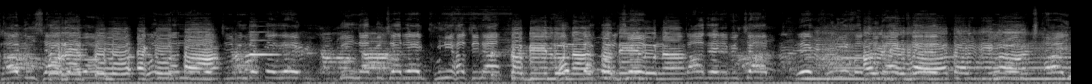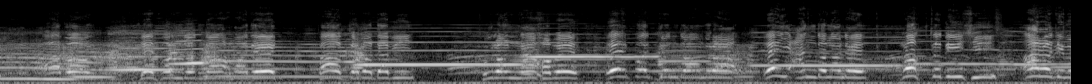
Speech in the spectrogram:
করে একতা। বিনা বিচারে খুনি হাসিনা তাদের বিচার এই খুনি এবং যে পর্যন্ত আমাদের পাঁচ দফা দাবি পূরণ না হবে এই পর্যন্ত আমরা এই আন্দোলনে রক্ত দিয়েছি আরও দিব।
